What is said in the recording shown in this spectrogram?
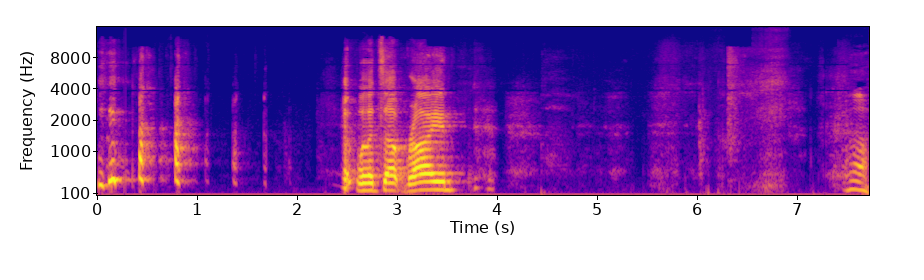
What's up, Brian?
